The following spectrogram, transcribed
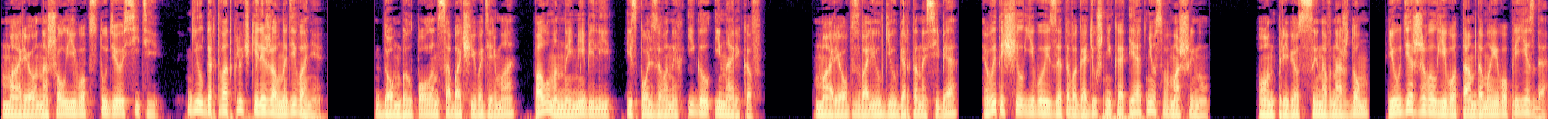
Марио нашел его в студио Сити. Гилберт в отключке лежал на диване. Дом был полон собачьего дерьма, поломанной мебели, использованных игл и нариков. Марио взвалил Гилберта на себя, вытащил его из этого гадюшника и отнес в машину. Он привез сына в наш дом и удерживал его там до моего приезда.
